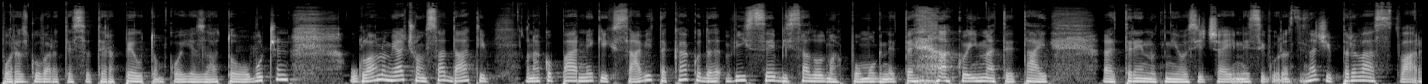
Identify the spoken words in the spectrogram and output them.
porazgovarate sa terapeutom koji je za to obučen. Uglavnom ja ću vam sad dati onako par nekih savjeta kako da vi sebi sad odmah pomognete ako imate taj e, trenutni osjećaj nesigurnosti. Znači prva stvar,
